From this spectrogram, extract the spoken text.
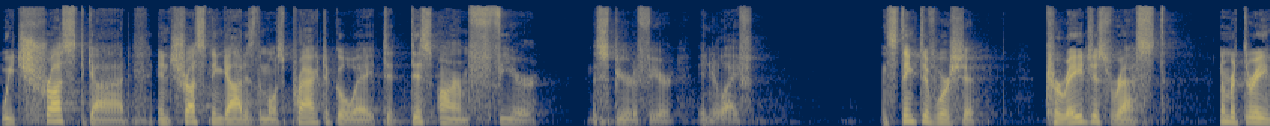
we trust God, and trusting God is the most practical way to disarm fear, the spirit of fear in your life. instinctive worship, courageous rest. Number three,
